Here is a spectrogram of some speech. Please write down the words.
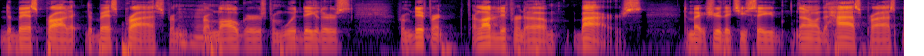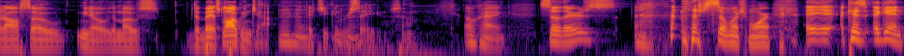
the best product, the best price from mm-hmm. from loggers, from wood dealers, from different a lot of different um, buyers to make sure that you see not only the highest price but also you know the most the best logging job mm-hmm. that you can mm-hmm. receive. So. Okay, so there's there's so much more. Because again,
